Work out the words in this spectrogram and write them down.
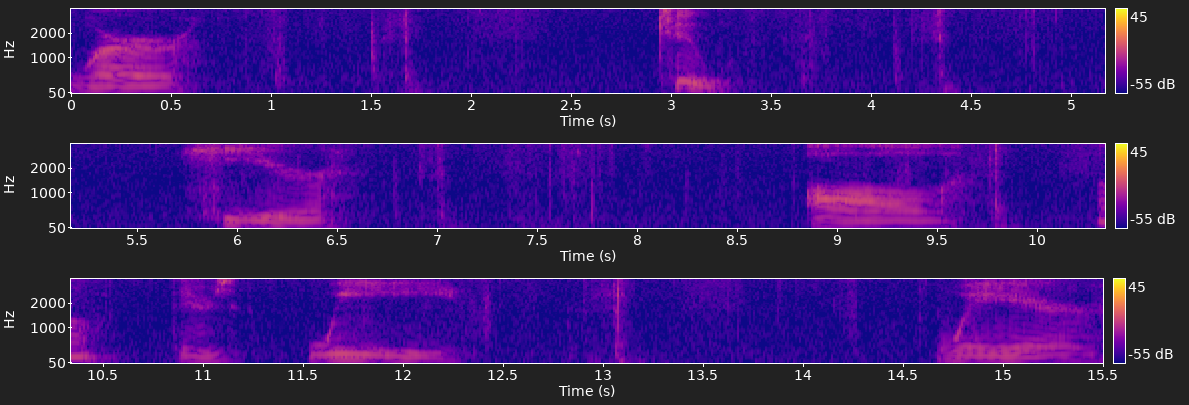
were two here all oh there's we where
